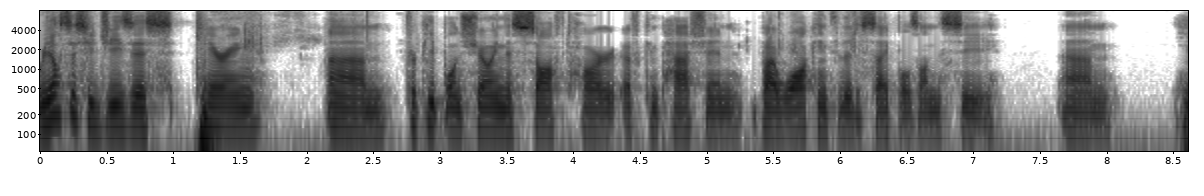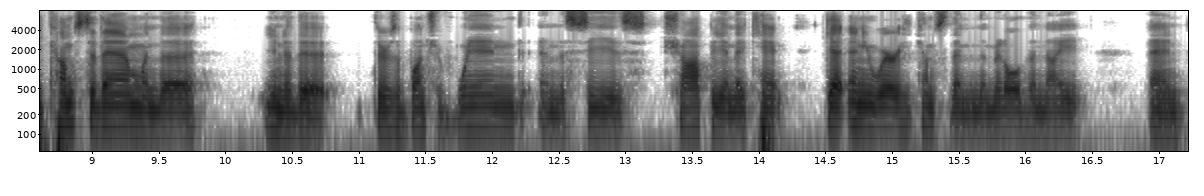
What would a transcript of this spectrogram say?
we also see Jesus caring um, for people and showing this soft heart of compassion by walking to the disciples on the sea. Um, he comes to them when the, you know, the, there's a bunch of wind and the sea is choppy and they can't get anywhere. He comes to them in the middle of the night and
